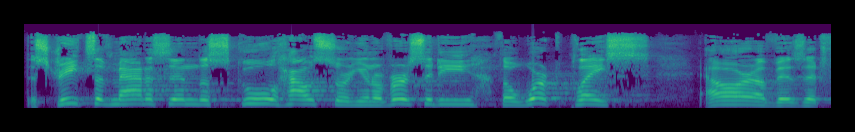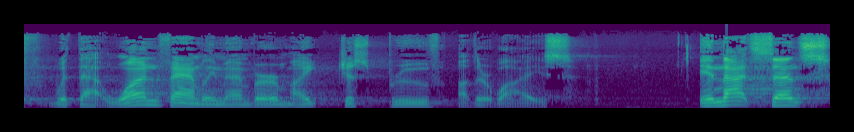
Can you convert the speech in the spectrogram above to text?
The streets of Madison, the schoolhouse or university, the workplace, or a visit with that one family member might just prove otherwise. In that sense,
